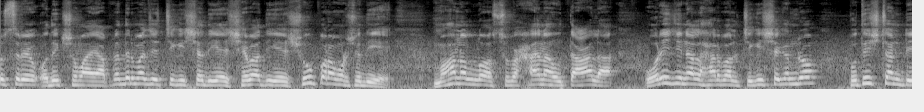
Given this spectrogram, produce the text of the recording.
বছরের অধিক সময় আপনাদের মাঝে চিকিৎসা দিয়ে, সেবা দিয়ে, সুপরামর্শ দিয়ে মহান আল্লাহ সুবাহানাউ তালা অরিজিনাল হার্বাল চিকিৎসা কেন্দ্র প্রতিষ্ঠানটি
